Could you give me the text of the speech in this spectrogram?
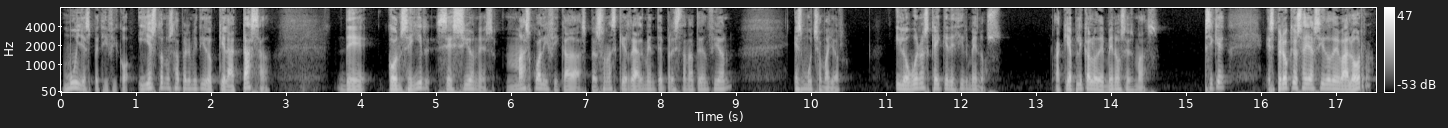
muy específico. Y esto nos ha permitido que la tasa de conseguir sesiones más cualificadas, personas que realmente prestan atención, es mucho mayor. Y lo bueno es que hay que decir menos. Aquí aplica lo de menos es más. Así que espero que os haya sido de valor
